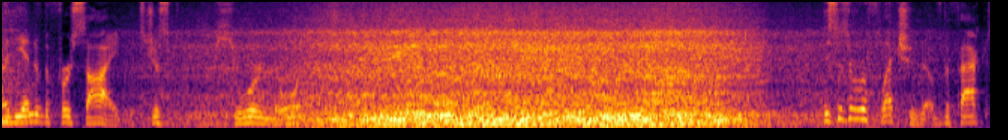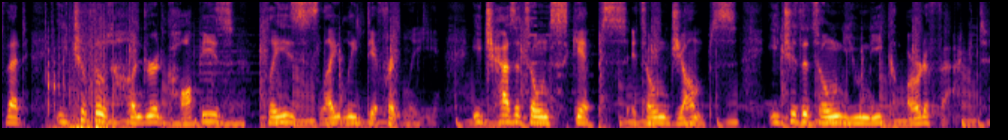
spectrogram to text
By the end of the first side, it's just pure noise. This is a reflection of the fact that each of those hundred copies plays slightly differently. Each has its own skips, its own jumps, each is its own unique artifact.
